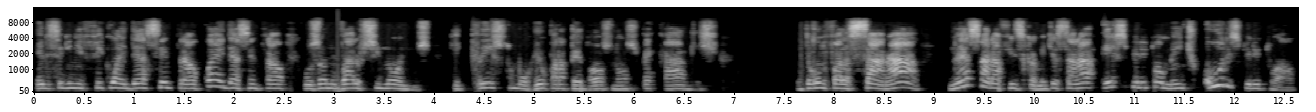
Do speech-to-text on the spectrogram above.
ele significa uma ideia central. Qual é a ideia central? Usando vários sinônimos, que Cristo morreu para perdoar os nossos pecados. Então, quando fala sarar, não é sarar fisicamente, é sarar espiritualmente, cura espiritual.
